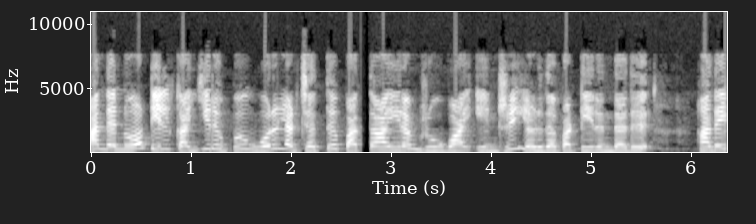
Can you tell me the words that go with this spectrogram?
அந்த நோட்டில் கையிருப்பு ஒரு லட்சத்து பத்தாயிரம் ரூபாய் என்று எழுதப்பட்டிருந்தது. அதை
